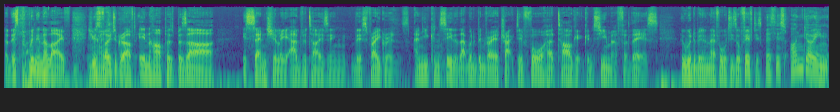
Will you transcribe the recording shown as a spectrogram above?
at this point in her life. She was photographed in Harper's Bazaar essentially advertising this fragrance. And you can see that that would have been very attractive for her target consumer for this, who would have been in their 40s or 50s. There's this ongoing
